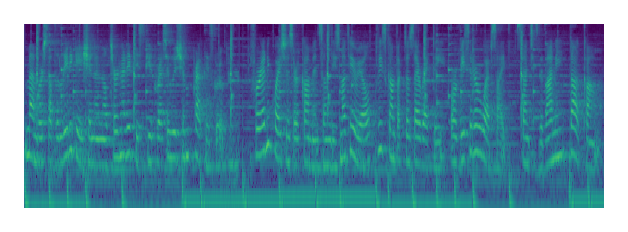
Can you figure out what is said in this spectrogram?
members of the Litigation and Alternative Dispute Resolution Practice Group. For any questions or comments on this material, please contact us directly or visit our website, sanchezdevanny.com.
